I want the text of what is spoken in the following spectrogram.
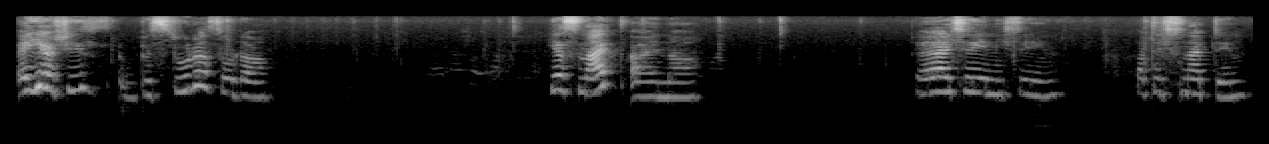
Ey, hier schießt. Bist du das oder? Hier sniped einer. Ja, ich sehe ihn, ich sehe ihn. Warte, ich snipe den.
